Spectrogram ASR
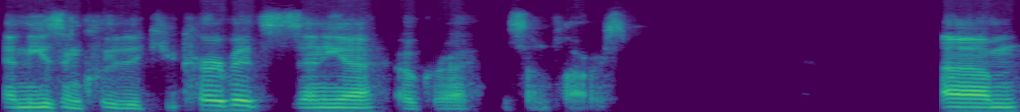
and these included cucurbits, zinnia, okra, and sunflowers. Um,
